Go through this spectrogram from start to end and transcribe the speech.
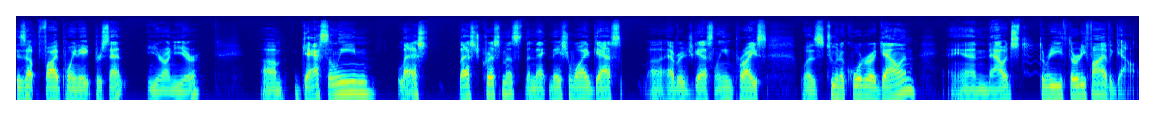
is up 5.8 percent year on year. Um, gasoline last last Christmas, the na- nationwide gas uh, average gasoline price was two and a quarter a gallon, and now it's three thirty five a gallon.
